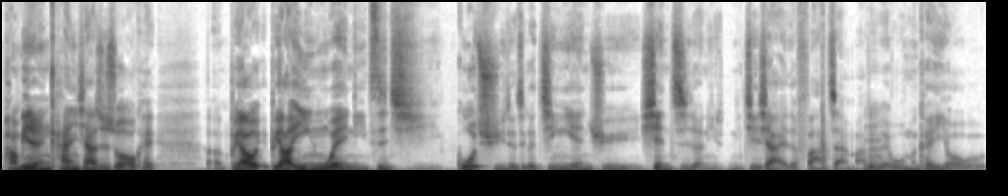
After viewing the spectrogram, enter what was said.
旁边人看一下，是说 OK，呃，不要不要因为你自己过去的这个经验去限制了你你接下来的发展嘛，对不对？我们可以有，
